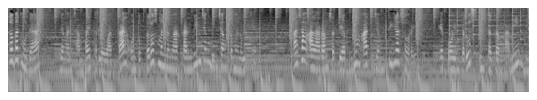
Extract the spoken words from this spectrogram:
Sobat muda, jangan sampai terlewatkan untuk terus mendengarkan bincang-bincang teman weekend. Pasang alarm setiap Jumat jam 3 sore. Kepoin terus Instagram kami di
